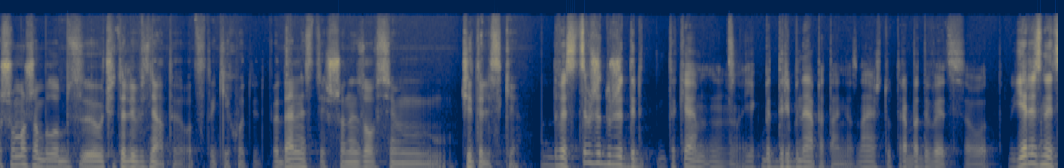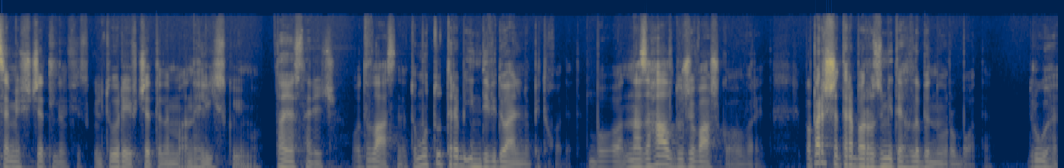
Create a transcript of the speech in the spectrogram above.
Що можна було б з учителів зняти от з таких от відповідальностей, що не зовсім вчительські? Дивись, це вже дуже таке, якби дрібне питання. Знаєш, тут треба дивитися. От є різниця між вчителем фізкультури і вчителем англійської мови. Та ясна річ. От, власне, тому тут треба індивідуально підходити, бо на загал дуже важко говорити. По-перше, треба розуміти глибину роботи. Друге,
